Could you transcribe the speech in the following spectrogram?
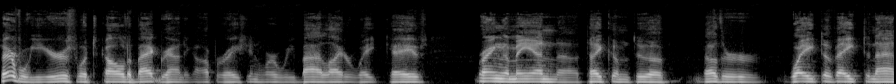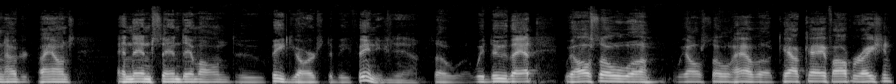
several years what's called a backgrounding operation, where we buy lighter weight calves, bring them in, uh, take them to a, another weight of eight to nine hundred pounds, and then send them on to feed yards to be finished. Yeah. So uh, we do that. We also uh, we also have a cow calf operation.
